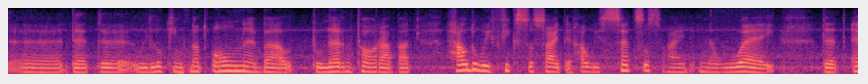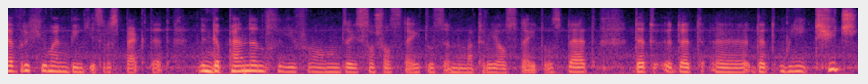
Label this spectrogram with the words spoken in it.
uh, that uh, we're looking not only about to learn Torah, but how do we fix society, how we set society in a way that every human being is respected independently from the social status and material status that that that uh, that we teach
